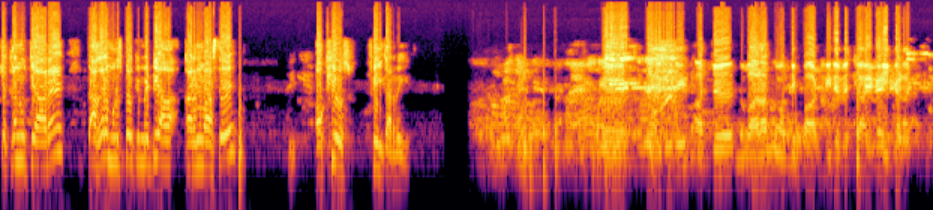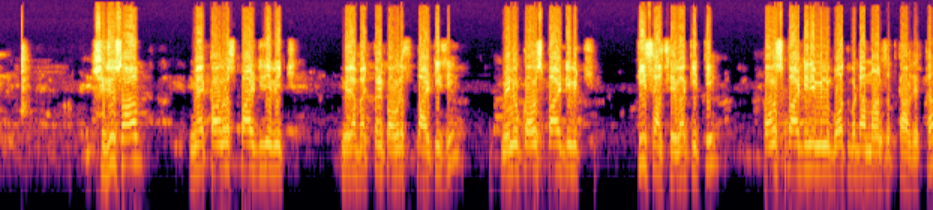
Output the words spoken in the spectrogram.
ਚੱਕਣ ਨੂੰ ਤਿਆਰ ਹੈ। ਤਾਂ ਅਗਰ ਮਿਊਨਿਸਪਲ ਕਮੇਟੀ ਕਰਨ ਵਾਸਤੇ ਔਖੀ ਉਸ ਫੀਲ ਕਰ ਰਹੀ ਹੈ। ਜੀ, ਅੱਜ ਦੁਬਾਰਾ ਤੋਂ ਆਪਣੀ ਪਾਰਟੀ ਦੇ ਵਿੱਚ ਆਏ, ਕੀ ਕਹਿਣਾ ਚਾਹੁੰਦੇ? ਸਿੱਧੂ ਸਾਹਿਬ, ਮੈਂ ਕਾਂਗਰਸ ਪਾਰਟੀ ਦੇ ਵਿੱਚ, ਮੇਰਾ ਬਚਪਨ ਕਾਂਗਰਸ ਪਾਰਟੀ ਸੀ। ਮੈਨੂੰ ਕਾਂਗਰਸ ਪਾਰਟੀ ਵਿੱਚ 30 ਸਾਲ ਸੇਵਾ ਕੀਤੀ। ਕਾਂਗਰਸ ਪਾਰਟੀ ਨੇ ਮੈਨੂੰ ਬਹੁਤ ਵੱਡਾ ਮਾਨ ਸਤਿਕਾਰ ਦਿੱਤਾ।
